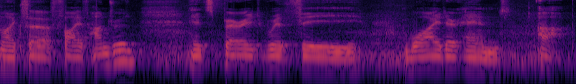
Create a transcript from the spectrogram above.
like the 500, it's buried with the wider end up.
